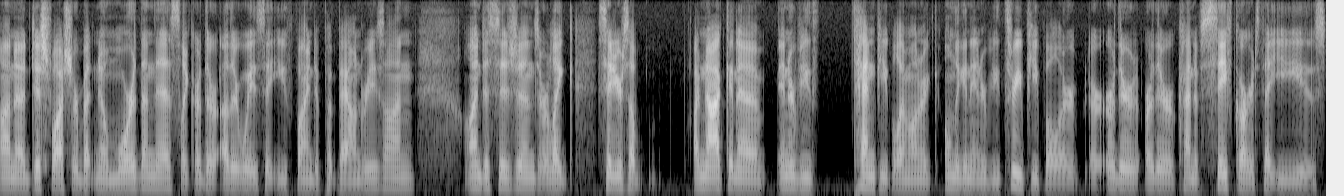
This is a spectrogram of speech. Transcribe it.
on a dishwasher but no more than this like are there other ways that you find to put boundaries on on decisions? Or like say to yourself i'm not going to interview 10 people i'm only, only going to interview 3 people or, or are there are there kind of safeguards that you use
